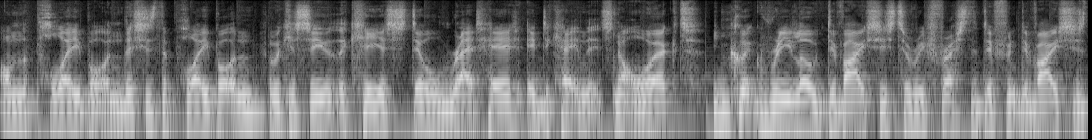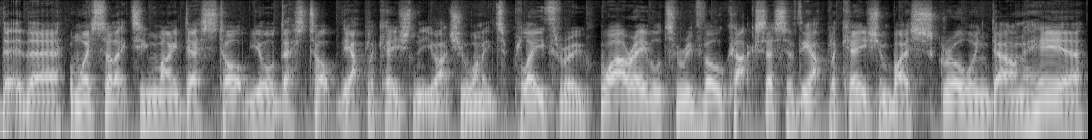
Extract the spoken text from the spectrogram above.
on the play button. This is the play button. We can see that the key is still red here, indicating that it's not worked. You can click reload devices to refresh the different devices that are there. And we're selecting my desktop, your desktop, the application that you actually want it to play through. You are able to revoke access of the application by scrolling down here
